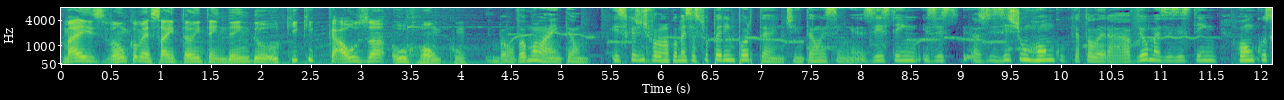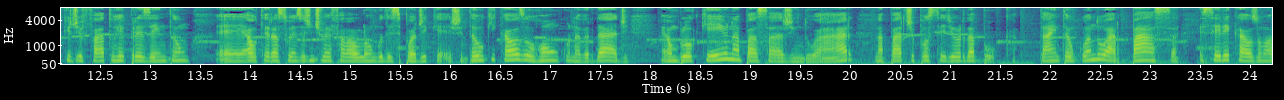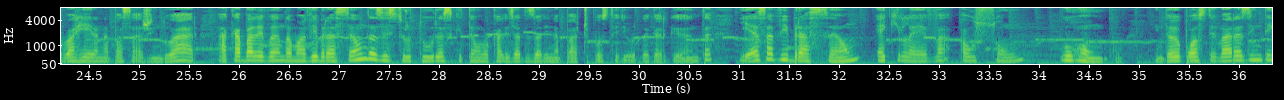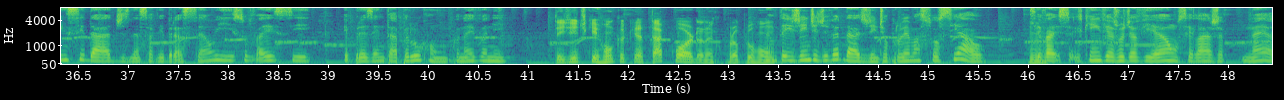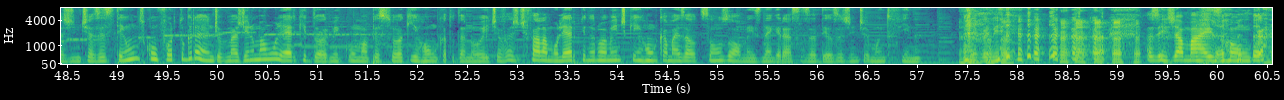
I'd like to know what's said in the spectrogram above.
Mas vamos começar então entendendo o que que causa o ronco. Bom, vamos lá então. Isso que a gente falou no começo é super importante. Então, assim, existem, existe, existe um ronco que é tolerável, mas existem roncos que de fato representam é, alterações. A gente vai falar ao longo desse podcast. Então, o que causa o ronco, na verdade, é um bloqueio na passagem do ar na parte posterior da boca. Tá? Então, quando o ar passa, se ele causa uma barreira na passagem do ar, acaba levando a uma vibração das estruturas que estão localizadas ali na parte posterior da garganta, e essa vibração é que leva ao som o ronco. Então eu posso ter várias intensidades nessa vibração e isso vai se representar pelo ronco, né, Ivani? Tem gente que ronca que até acorda, né, com o próprio Não ronco. tem gente de verdade, gente, é um problema social. Você Hum. vai, quem viajou de avião, sei lá, já, né, a gente às vezes tem um desconforto grande. Eu imagino uma mulher que dorme com uma pessoa que ronca toda noite. A gente fala mulher porque normalmente quem ronca mais alto são os homens, né? Graças a Deus a gente é muito fina. Né, Ivani? a gente jamais ronca.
